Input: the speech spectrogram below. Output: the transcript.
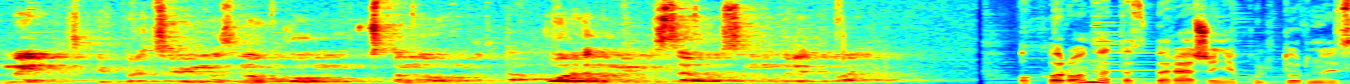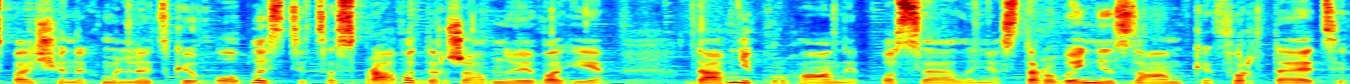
Ми співпрацюємо з науковими установами та органами місцевого самоврядування. Охорона та збереження культурної спадщини Хмельницької області це справа державної ваги. Давні кургани, поселення, старовинні замки, фортеці,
